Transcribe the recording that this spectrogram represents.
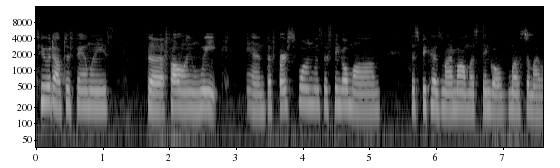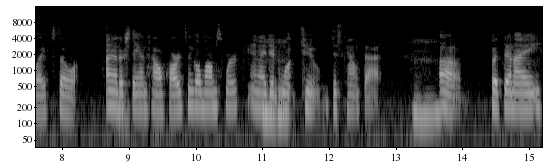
two adoptive families. the following week. And the first one was a single mom, just because my mom was single most of my life. So I understand how hard single moms work, and I mm-hmm. didn't want to discount that. Mm-hmm. Uh, but then I,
